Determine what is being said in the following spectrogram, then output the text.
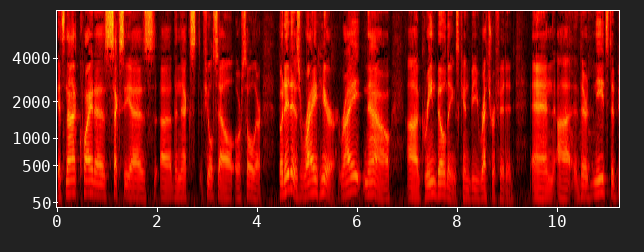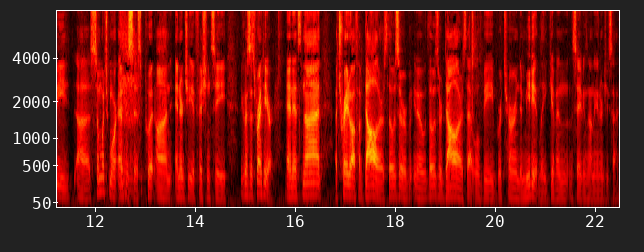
It's not quite as sexy as uh, the next fuel cell or solar, but it is right here, right now. Uh, green buildings can be retrofitted. And uh, there needs to be uh, so much more emphasis put on energy efficiency because it's right here, and it's not a trade-off of dollars. Those are, you know, those are dollars that will be returned immediately given the savings on the energy side.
